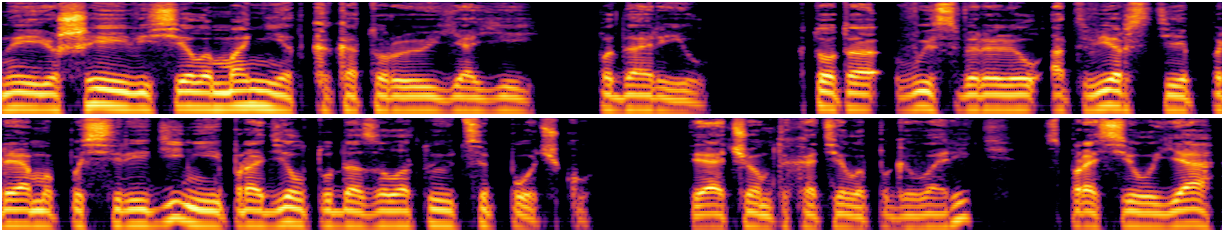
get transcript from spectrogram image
На ее шее висела монетка, которую я ей подарил. Кто-то высверлил отверстие прямо посередине и продел туда золотую цепочку. «Ты о чем-то хотела поговорить?» — спросил я,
